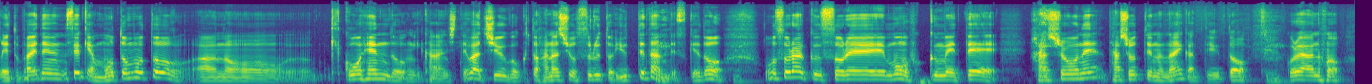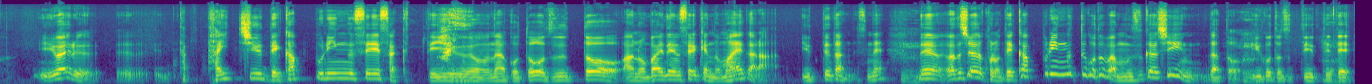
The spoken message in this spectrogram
えっと、バイデン政権はもともと気候変動に関しては中国と話をすると言ってたんですけど、うん、おそらくそれも含めて多少ね、はい、多少っていうのは何かっていうと、これはあのいわゆる対中デカップリング政策っていうようなことをずっと、あのバイデン政権の前から言ってたんですね。うん、で私はこのデカップリングって言葉は難しいんだということをずっと言ってて、うん、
